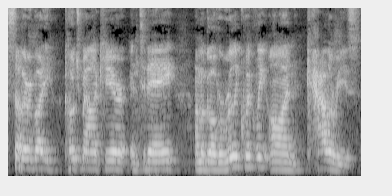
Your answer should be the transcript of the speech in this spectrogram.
Sup everybody, Coach Malik here, and today I'm gonna go over really quickly on calories.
